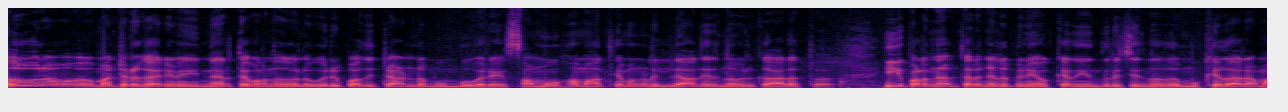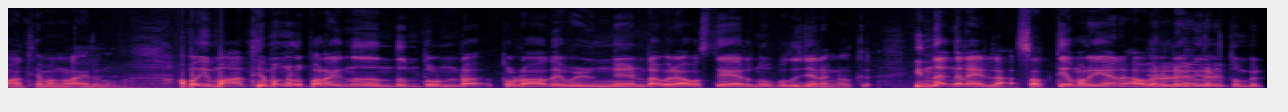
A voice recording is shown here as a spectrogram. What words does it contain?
അതുപോലെ മറ്റൊരു കാര്യം ഈ നേരത്തെ പറഞ്ഞതുപോലെ ഒരു പതിറ്റാണ്ട് മുമ്പ് വരെ സമൂഹ മാധ്യമങ്ങൾ ഇല്ലാതിരുന്ന ഒരു കാലത്ത് ഈ പറഞ്ഞ തെരഞ്ഞെടുപ്പിനെയൊക്കെ നിയന്ത്രിച്ചിരുന്നത് മുഖ്യധാരാ മാധ്യമങ്ങളായിരുന്നു. അപ്പോൾ ഈ മാധ്യമങ്ങൾ പറയുന്നത് എന്തും തൊണ്ട തൊടാതെ വിഴുങ്ങേണ്ട ഒരു അവസ്ഥയായിരുന്നു പൊതുജനങ്ങൾക്ക്. ഇന്ന് അങ്ങനെയല്ല. സത്യമറിയാൻ അവരുടെ വിരൽത്തുമ്പിൽ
